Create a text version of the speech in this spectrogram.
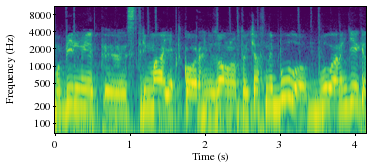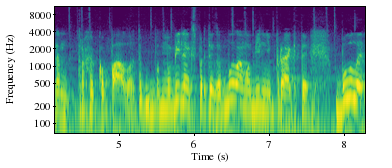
мобільної як, е, стріма як такого організованого в той час не було. Було R&D, яке там трохи копало. Тобто мобільна експертиза була, мобільні проекти були,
